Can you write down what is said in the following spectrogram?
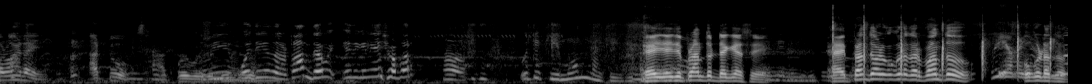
হয় দাও হ্যাঁ। এই এই যে প্রান্তর ডেকে আছে। এই প্রান্ত ওকটা ধর প্রান্ত। ওকটা ধর।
